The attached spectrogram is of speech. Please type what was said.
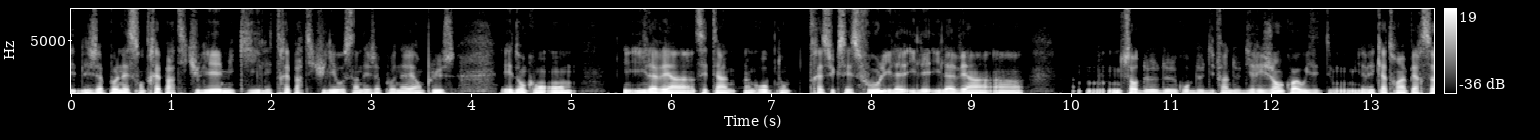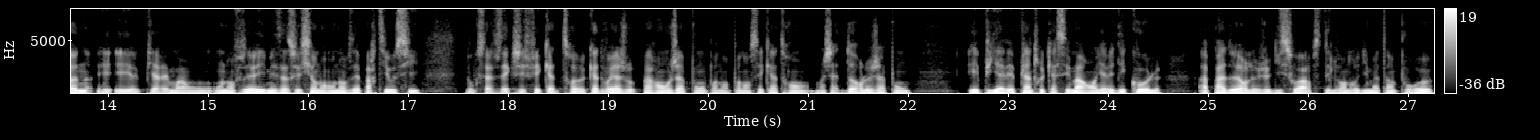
les Japonais sont très particuliers. Mickey, il est très particulier au sein des Japonais en plus. Et donc, on, on- il avait c'était un, groupe donc très successful. Il, a- il, il avait un, un- une sorte de, de groupe de, enfin, de dirigeants quoi où, ils étaient- où il y avait 80 personnes et, Pierre et moi on, en faisait et mes associés on en, faisait partie aussi donc ça faisait que j'ai fait quatre, quatre voyages par an au Japon pendant, pendant ces quatre ans. Moi j'adore le Japon. Et puis il y avait plein de trucs assez marrants. Il y avait des calls à pas d'heure le jeudi soir, c'était le vendredi matin pour eux.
